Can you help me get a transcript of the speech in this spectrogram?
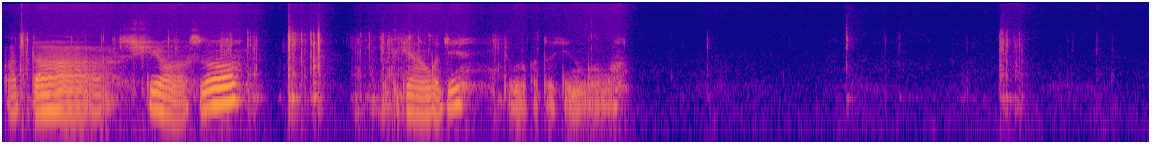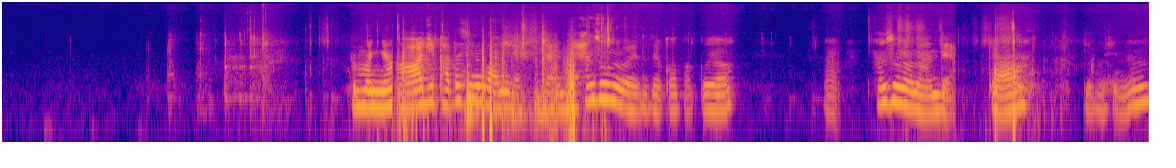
갖다 씌워서, 어떻게 하는 거지? 이쪽으로 갖다 씌우는 건가? 잠깐만요. 아, 아직 갖다 쓰는 거 아니래. 자, 이제 한 손으로 해도 될 것 같고요. 아, 한 손 하면 안 돼요. 자, 여기 보시면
